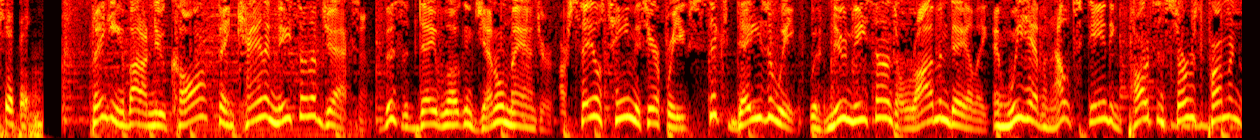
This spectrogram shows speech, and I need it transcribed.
shipping. Thinking about a new car? Think Cannon Nissan of Jackson. This is Dave Logan, General Manager. Our sales team is here for you six days a week with new Nissans arriving daily. And we have an outstanding parts and service department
